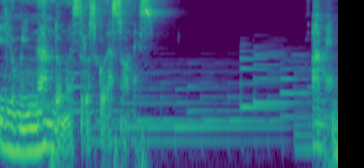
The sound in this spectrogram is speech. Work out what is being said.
iluminando nuestros corazones. Amén.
